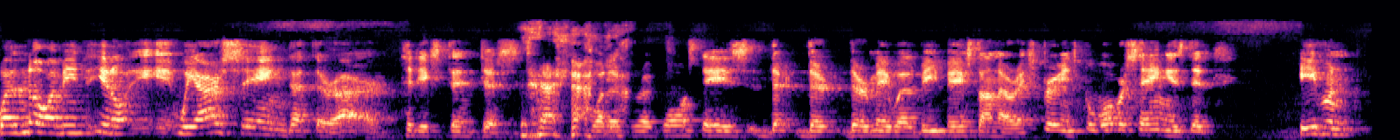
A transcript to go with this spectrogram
Well, no, I mean, you know, we are saying that there are, to the extent that whatever a ghost is, there, there, there may well be based on our experience. But what we're saying is that even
